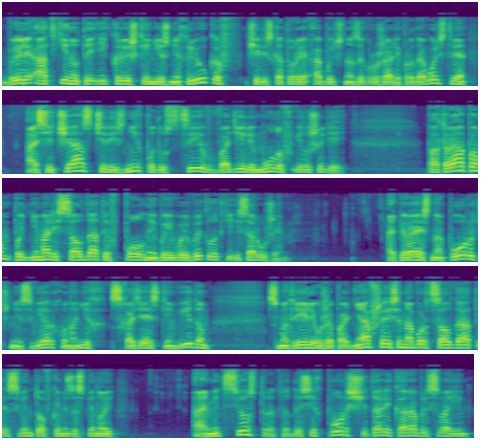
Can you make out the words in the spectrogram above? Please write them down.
Были откинуты и крышки нижних люков, через которые обычно загружали продовольствие, а сейчас через них под узцы вводили мулов и лошадей. По трапам поднимались солдаты в полной боевой выкладке и с оружием. Опираясь на поручни, сверху на них с хозяйским видом смотрели уже поднявшиеся на борт солдаты с винтовками за спиной а медсестры-то до сих пор считали корабль своим.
